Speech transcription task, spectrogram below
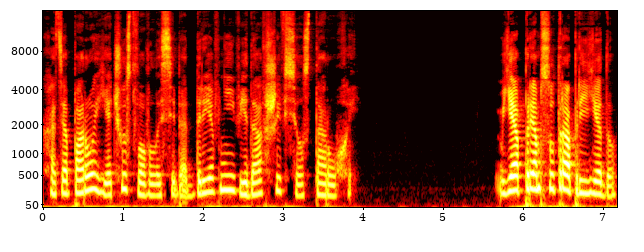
хотя порой я чувствовала себя древней, видавшей все старухой. «Я прям с утра приеду»,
